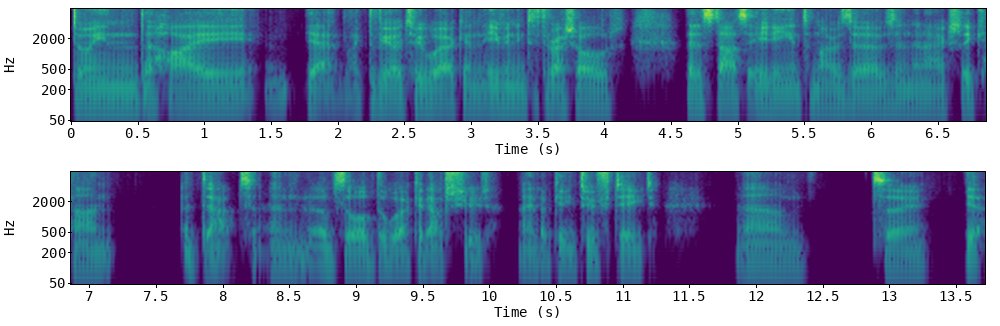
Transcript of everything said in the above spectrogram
doing the high, yeah, like the VO2 work and even into threshold, that it starts eating into my reserves and then I actually can't adapt and absorb the work at altitude. I end up getting too fatigued. Um, so yeah,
